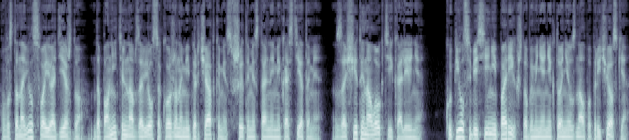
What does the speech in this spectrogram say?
восстановил свою одежду, дополнительно обзавелся кожаными перчатками с вшитыми стальными кастетами, защитой на локти и колени, Купил себе синий парик, чтобы меня никто не узнал по прическе.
